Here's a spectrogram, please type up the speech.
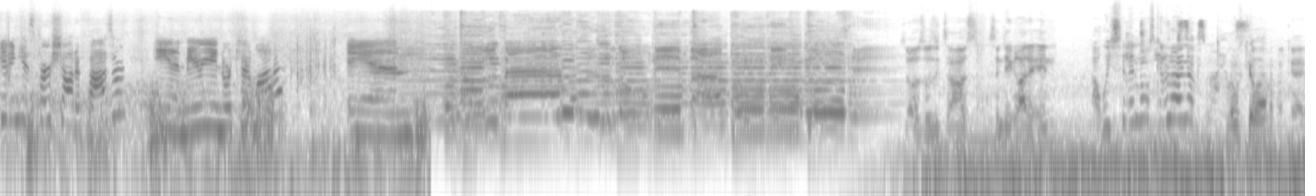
getting his first shot of Pfizer in Marion, North Carolina. And So, so sieht's aus. Sind hier gerade in. Are we still in North Carolina? North Carolina. Okay,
